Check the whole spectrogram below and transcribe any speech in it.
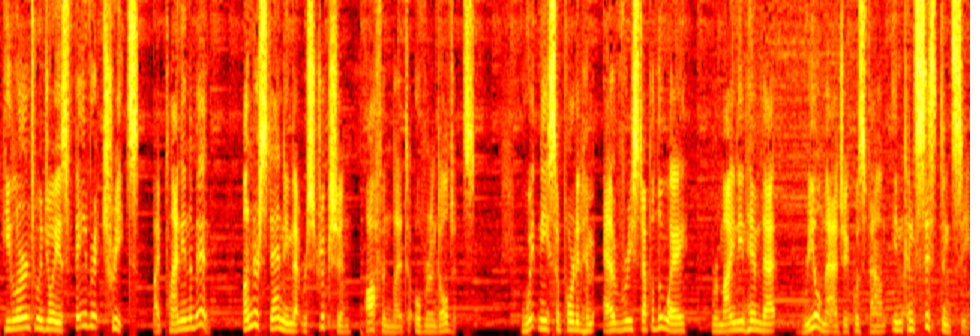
He learned to enjoy his favorite treats by planning them in, understanding that restriction often led to overindulgence. Whitney supported him every step of the way, reminding him that real magic was found in consistency,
